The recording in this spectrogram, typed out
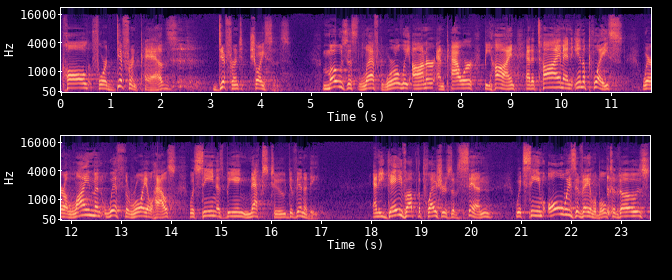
called for different paths, different choices. Moses left worldly honor and power behind at a time and in a place where alignment with the royal house was seen as being next to divinity. And he gave up the pleasures of sin, which seem always available to those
